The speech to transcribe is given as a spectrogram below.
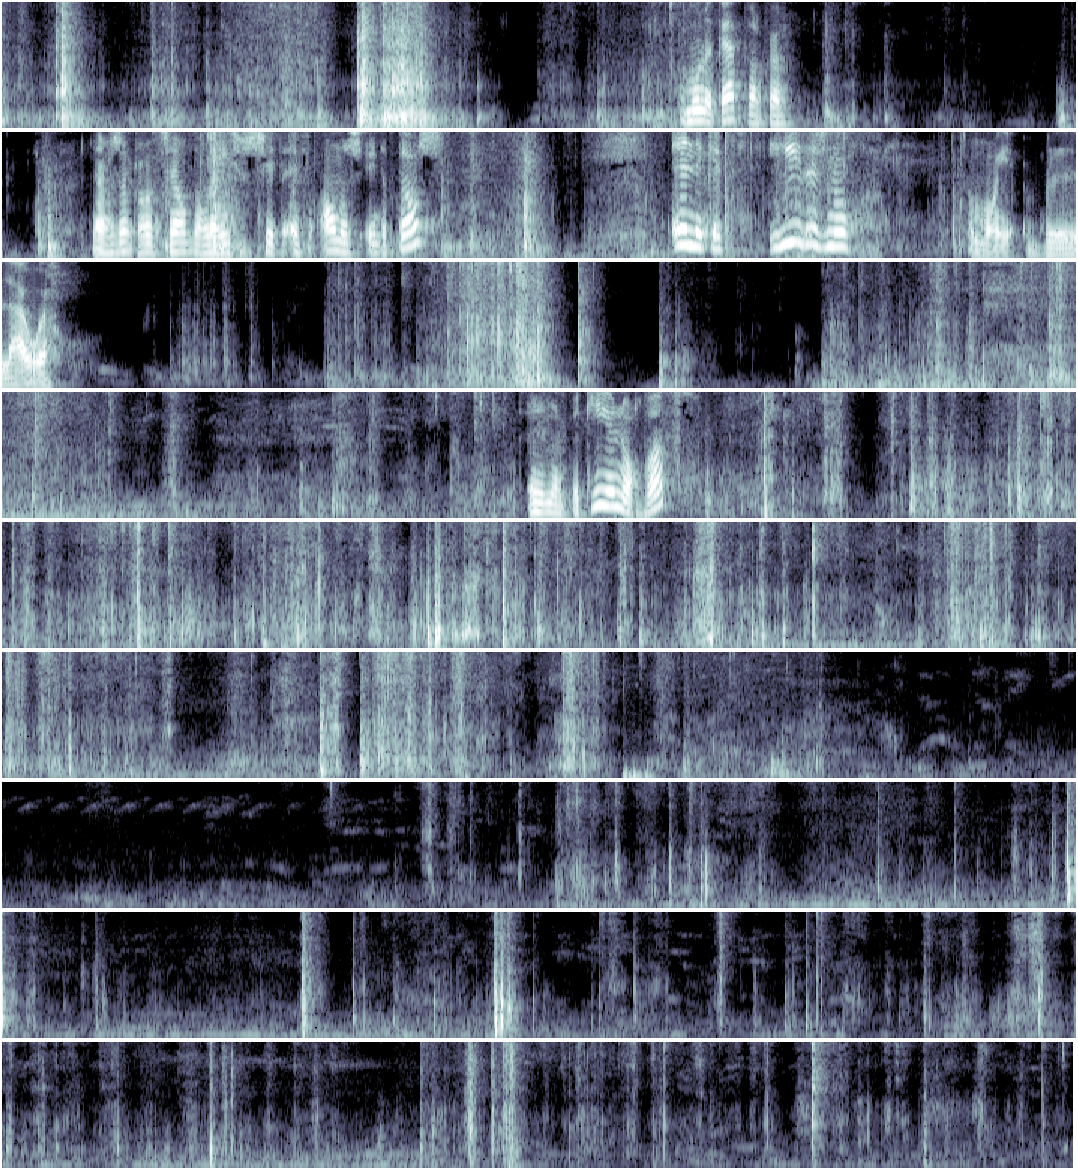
Moeilijk hè, pakken. Nou, dat is ook al hetzelfde, alleen ze zitten even anders in de tas. En ik heb hier dus nog een mooie blauwe. En dan heb ik hier nog wat.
